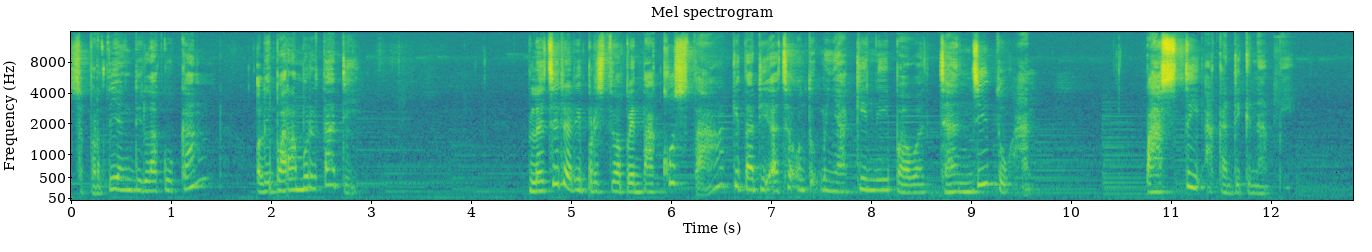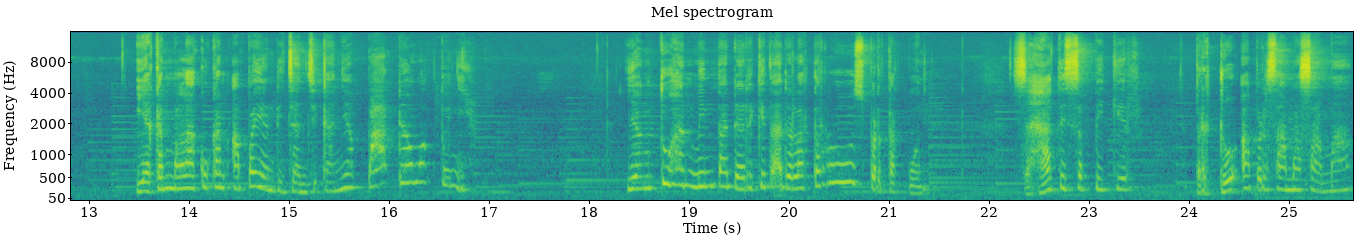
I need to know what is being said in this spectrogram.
seperti yang dilakukan oleh para murid tadi. Belajar dari peristiwa Pentakosta, kita diajak untuk meyakini bahwa janji Tuhan pasti akan digenapi. Ia akan melakukan apa yang dijanjikannya pada waktunya. Yang Tuhan minta dari kita adalah terus bertekun, sehati sepikir, berdoa bersama-sama,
